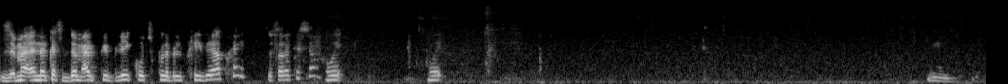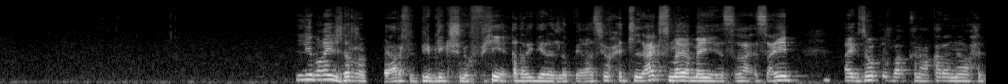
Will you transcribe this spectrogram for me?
زعما انك تبدا مع ال public وتقلب ال privé après c'est ça la question oui oui. اللي بغى يجرب يعرف ال public شنو فيه يقدر يدير هاد l'opération حيت العكس ما, ما صعيب. par exemple كنعقل أنا واحد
